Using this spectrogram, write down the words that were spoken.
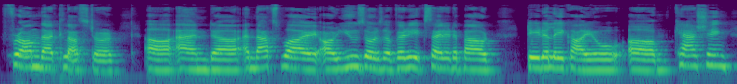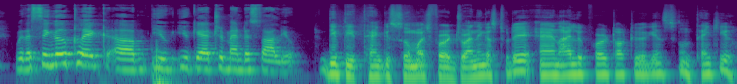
from that cluster. Uh, and and that's why our users are very excited about data lake io um, caching. With a single click um, you, you get tremendous value Dipti, thank you so much for joining us today, and I look forward to talk to you again soon. Thank you.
